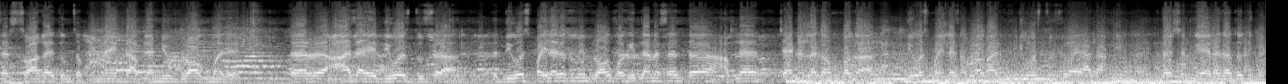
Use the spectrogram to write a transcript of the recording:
तर स्वागत आहे तुमचं पुन्हा एकदा आपल्या न्यू ब्लॉगमध्ये तर आज आहे दिवस दुसरा. तर दिवस पहिल्याचा तुम्ही ब्लॉग बघितला नसेल तर आपल्या चॅनलला जाऊन बघा. दिवस पहिल्याचा ब्लॉग आज दिवस दुसरा आहे. आता आम्ही दर्शन घ्यायला जातो तिकडे.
